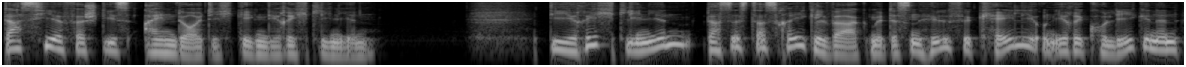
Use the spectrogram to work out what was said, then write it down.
Das hier verstieß eindeutig gegen die Richtlinien. Die Richtlinien, das ist das Regelwerk, mit dessen Hilfe Kaylee und ihre Kolleginnen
